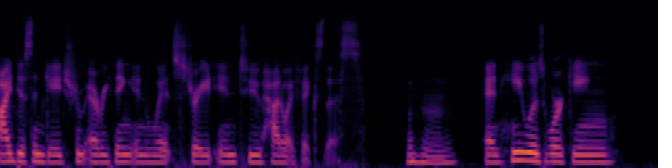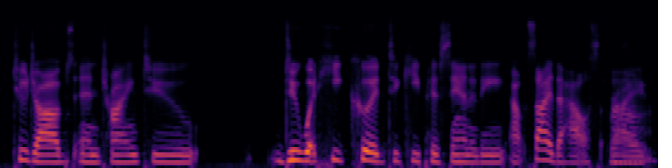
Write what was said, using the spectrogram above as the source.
I disengaged from everything and went straight into how do I fix this? Mm-hmm. And he was working two jobs and trying to do what he could to keep his sanity outside the house. Right. Um,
